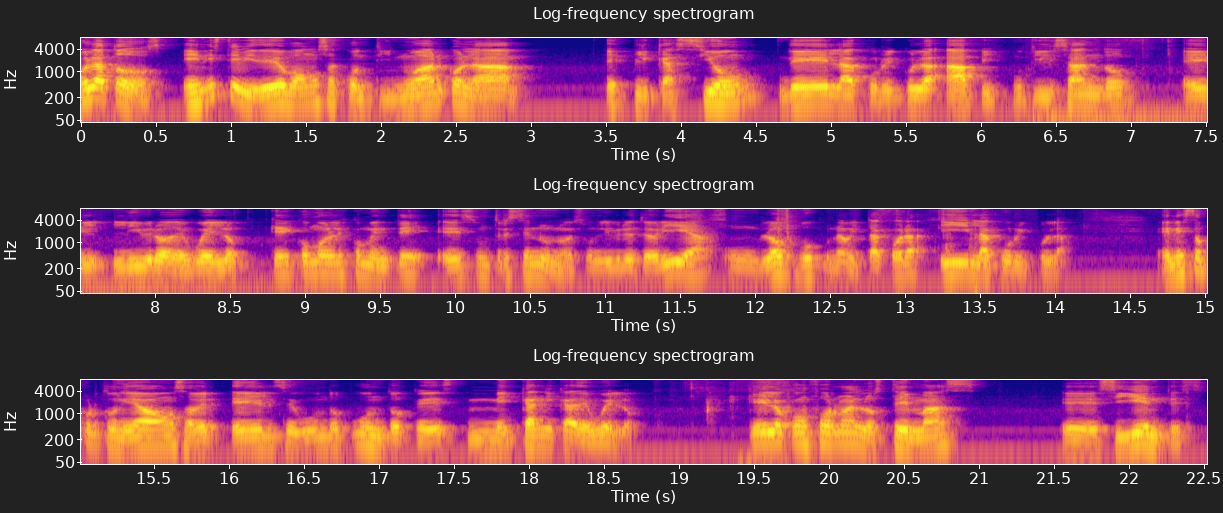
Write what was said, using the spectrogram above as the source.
Hola a todos, en este video vamos a continuar con la explicación de la currícula API utilizando el libro de vuelo que como les comenté es un 3 en 1, es un libro de teoría, un logbook, una bitácora y la currícula. En esta oportunidad vamos a ver el segundo punto que es mecánica de vuelo que lo conforman los temas eh, siguientes,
